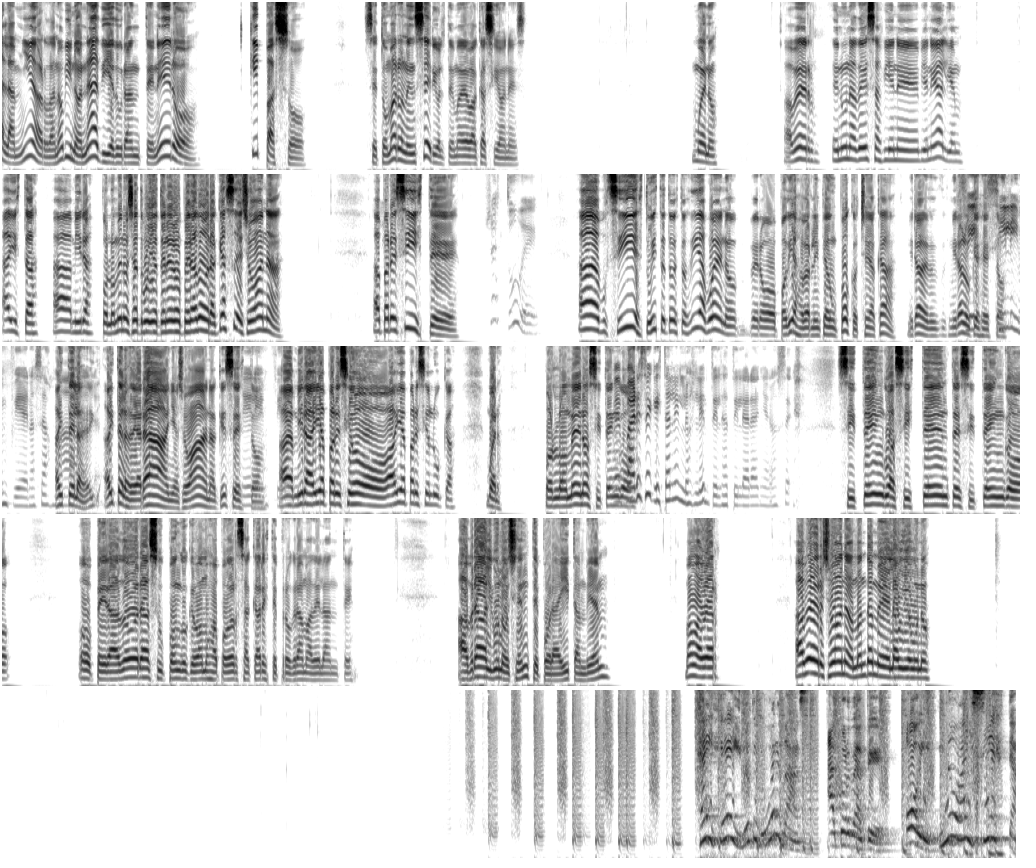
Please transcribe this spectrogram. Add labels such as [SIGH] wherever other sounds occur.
¡Ah, la mierda! ¿No vino nadie durante enero? ¿Qué pasó? Se tomaron en serio el tema de vacaciones. Bueno, a ver, en una de esas viene, viene alguien. Ahí está. Ah, mira, por lo menos ya te voy a tener operadora. ¿Qué haces, Joana? Apareciste. Ya estuve. Ah, sí, estuviste todos estos días, bueno, pero podías haber limpiado un poco, che, acá. Mirá, mirá lo que es esto. Sí, limpié, no seas hay telas, hay, telas de araña, Joana, ¿qué es esto? ah, mira, ahí apareció, ahí apareció Luca. Bueno, por lo menos si tengo... Me parece que están en los lentes la telaraña, no sé. Si tengo asistente, si tengo operadora, supongo que vamos a poder sacar este programa adelante. ¿Habrá algún oyente por ahí también? Vamos a ver. A ver, Joana, mándame el audio 1. Hey, hey, no te duermas. Acordate, hoy no hay siesta.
